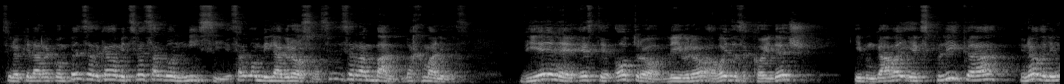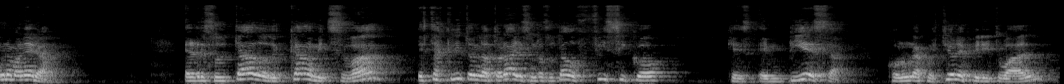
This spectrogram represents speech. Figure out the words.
sino que la recompensa de cada mitzvah es algo nisi, es algo milagroso. Así dice Ramban, Nachmanides. Viene este otro libro, Avoides Koidesh, Ibn Gabay, y explica que no, de ninguna manera el resultado de cada mitzvah está escrito en la Torah y es un resultado físico que empieza con una cuestión espiritual,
